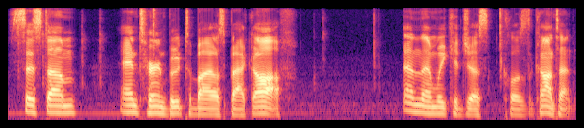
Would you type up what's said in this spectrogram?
System, and turn Boot to BIOS back off. And then we could just close the content.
